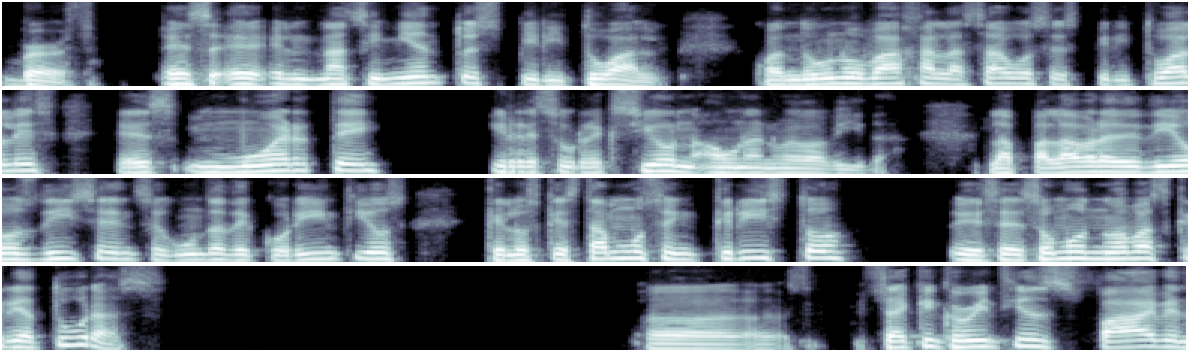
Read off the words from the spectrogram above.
birth. Es el nacimiento espiritual. Cuando uno baja las aguas espirituales, es muerte y resurrección a una nueva vida. La palabra de Dios dice en segunda de Corintios que los que estamos en Cristo somos nuevas criaturas. Uh, Second Corinthians 5 and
